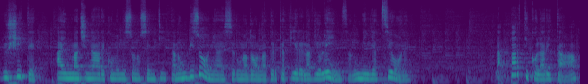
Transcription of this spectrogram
Riuscite a immaginare come mi sono sentita? Non bisogna essere una donna per capire la violenza, l'umiliazione. La particolarità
